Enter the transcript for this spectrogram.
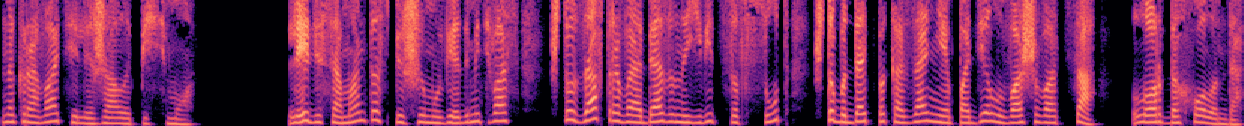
На кровати лежало письмо. «Леди Саманта, спешим уведомить вас, что завтра вы обязаны явиться в суд, чтобы дать показания по делу вашего отца, лорда Холланда».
